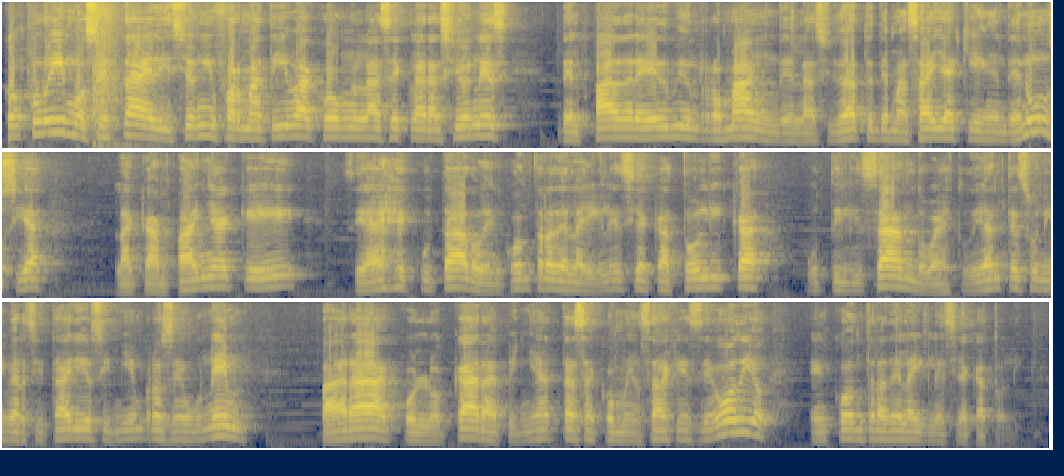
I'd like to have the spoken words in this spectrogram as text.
Concluimos esta edición informativa con las declaraciones del padre Edwin Román de la ciudad de Masaya, quien denuncia la campaña que se ha ejecutado en contra de la Iglesia Católica utilizando a estudiantes universitarios y miembros de UNEM para colocar a piñatas con mensajes de odio en contra de la Iglesia Católica.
